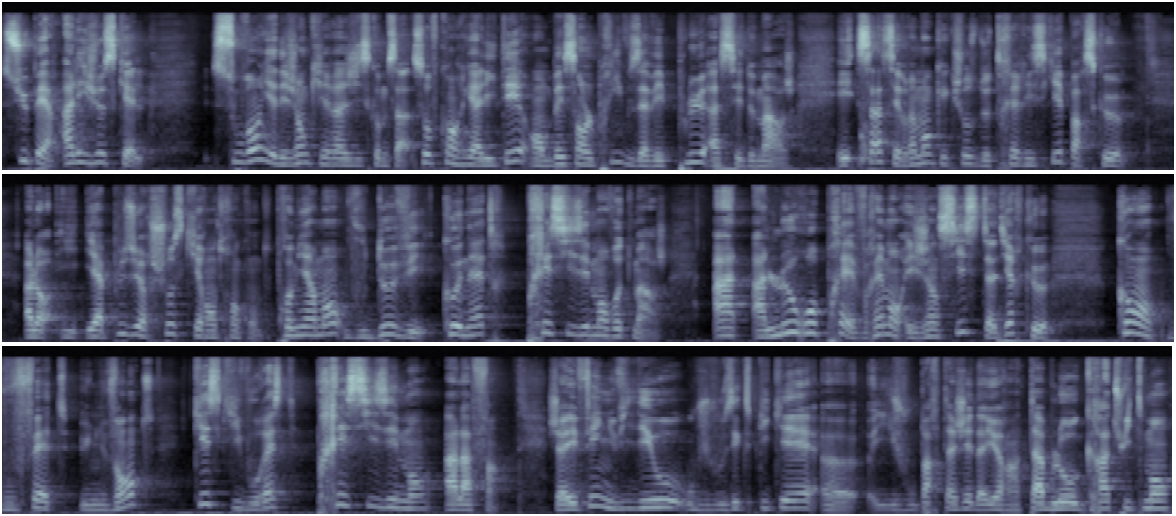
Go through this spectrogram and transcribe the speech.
Super, allez, je scale. Souvent, il y a des gens qui réagissent comme ça. Sauf qu'en réalité, en baissant le prix, vous n'avez plus assez de marge. Et ça, c'est vraiment quelque chose de très risqué parce que alors, il y a plusieurs choses qui rentrent en compte. Premièrement, vous devez connaître précisément votre marge. À, à l'euro près, vraiment. Et j'insiste, c'est-à-dire que quand vous faites une vente, qu'est-ce qui vous reste précisément à la fin? J'avais fait une vidéo où je vous expliquais, euh, je vous partageais d'ailleurs un tableau gratuitement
